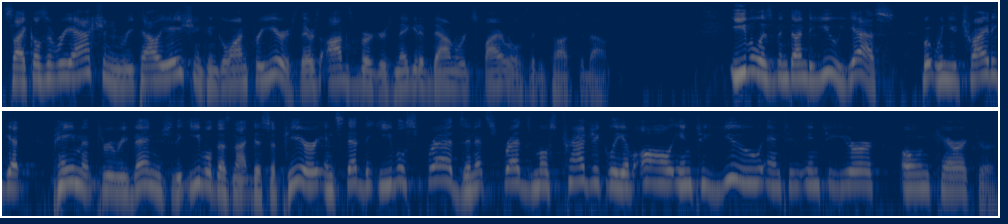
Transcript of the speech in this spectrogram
Cycles of reaction and retaliation can go on for years. There's Augsburger's negative downward spirals that he talks about. Evil has been done to you, yes, but when you try to get payment through revenge, the evil does not disappear. Instead, the evil spreads, and it spreads most tragically of all into you and to, into your own character.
